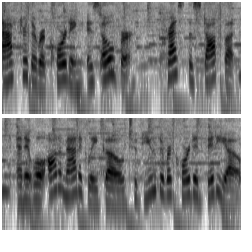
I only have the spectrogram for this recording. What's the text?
After the recording is over, press the stop button and it will automatically go to view the recorded video.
